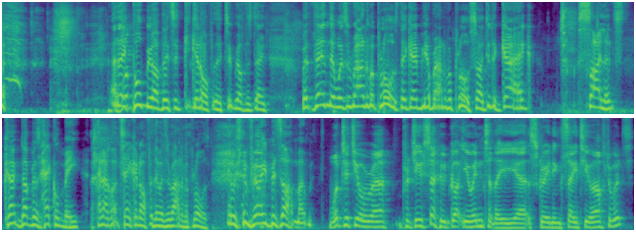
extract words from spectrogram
and they pulled me off. They said, Get off. And they took me off the stage. But then there was a round of applause. They gave me a round of applause. So I did a gag, silence. Kirk Douglas heckled me, and I got taken off, and there was a round of applause. It was a very bizarre moment. What did your uh, producer, who'd got you into the uh, screening, say to you afterwards?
